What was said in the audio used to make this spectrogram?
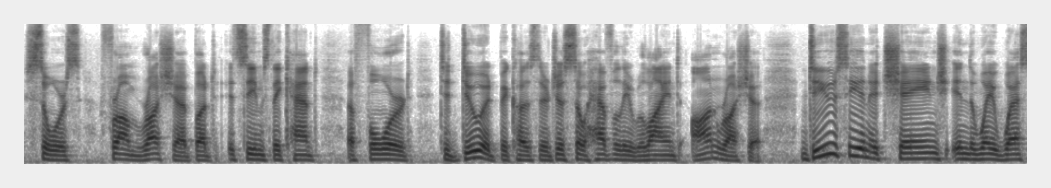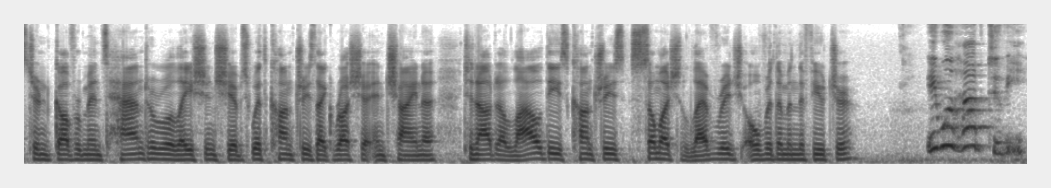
source from Russia, but it seems they can't afford to do it because they're just so heavily reliant on Russia. Do you see any change in the way Western governments handle relationships with countries like Russia and China to not allow these countries so much leverage over them in the future? It will have to be.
